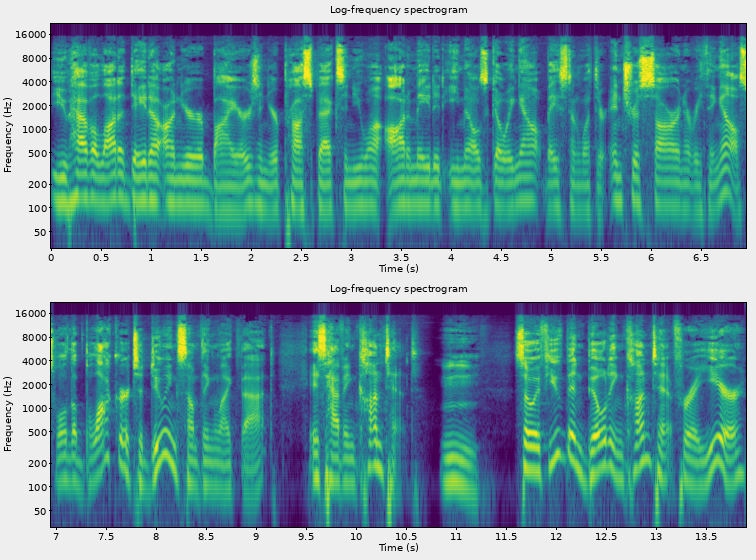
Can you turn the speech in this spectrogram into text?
you have a lot of data on your buyers and your prospects, and you want automated emails going out based on what their interests are and everything else. Well, the blocker to doing something like that is having content. So if you've been building content for a year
